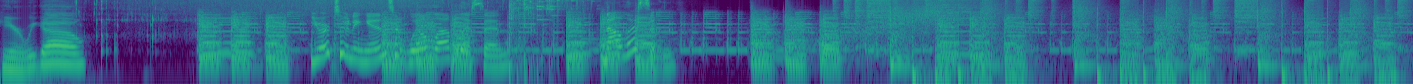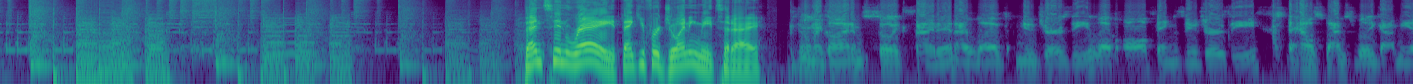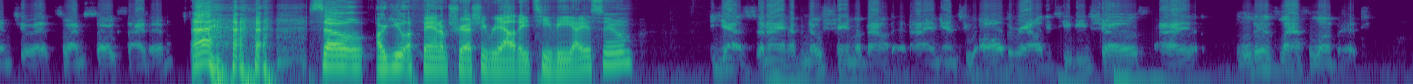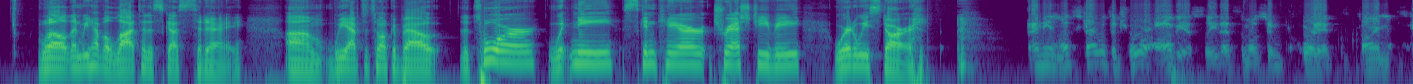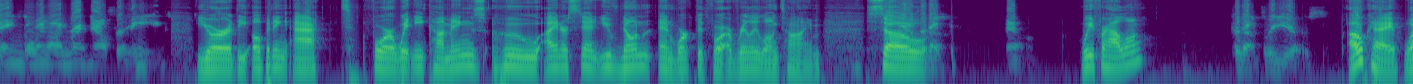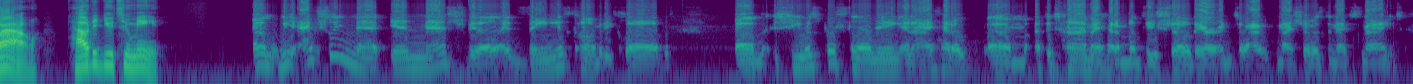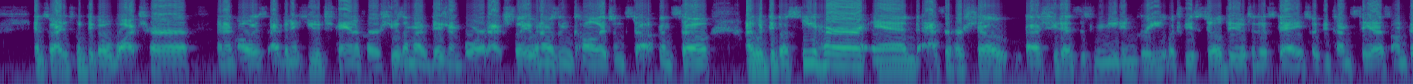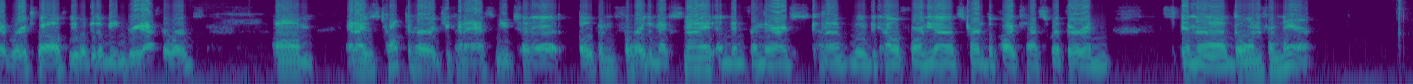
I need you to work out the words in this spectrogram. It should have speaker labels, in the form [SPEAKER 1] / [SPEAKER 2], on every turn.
[SPEAKER 1] Here we go.
[SPEAKER 2] You're tuning in to Will Love Listen. Now listen.
[SPEAKER 1] Benton Ray, thank you for joining me today.
[SPEAKER 3] Oh my God, I'm so excited. I love New Jersey, love all things New Jersey. The Housewives really got me into it, so I'm so excited.
[SPEAKER 1] so, are you a fan of trashy reality TV, I assume?
[SPEAKER 3] Yes, and I have no shame about it. I am into all the reality TV shows. I live, laugh, love it.
[SPEAKER 1] Well, then we have a lot to discuss today. Um, we have to talk about the tour, Whitney, skincare, trash TV. Where do we start?
[SPEAKER 3] I mean, let's start with the tour, obviously. That's the most important, fun thing going on right now for me.
[SPEAKER 1] You're the opening act for Whitney Cummings, who I understand you've known and worked with for a really long time. So,
[SPEAKER 3] yeah, for
[SPEAKER 1] wait for how long?
[SPEAKER 3] For about three years.
[SPEAKER 1] Okay, wow. How did you two meet?
[SPEAKER 3] Um, we actually met in Nashville at Zanies Comedy Club. Um, she was performing, and I had a um, at the time I had a monthly show there, and so I, my show was the next night, and so I just went to go watch her. And I've always I've been a huge fan of her. She was on my vision board actually when I was in college and stuff. And so I went to go see her. And after her show, uh, she does this meet and greet, which we still do to this day. So if you come see us on February 12th, we will do the meet and greet afterwards. Um, and I just talked to her, and she kind of asked me to open for her the next night, and then from there, I just kind of moved to California, started the podcast with her, and it's been uh, going from there.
